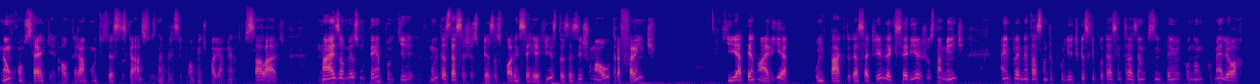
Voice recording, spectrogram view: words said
não consegue alterar muitos desses gastos, né, principalmente pagamento de salários, mas ao mesmo tempo que muitas dessas despesas podem ser revistas, existe uma outra frente que atenuaria o impacto dessa dívida, que seria justamente a implementação de políticas que pudessem trazer um desempenho econômico melhor,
